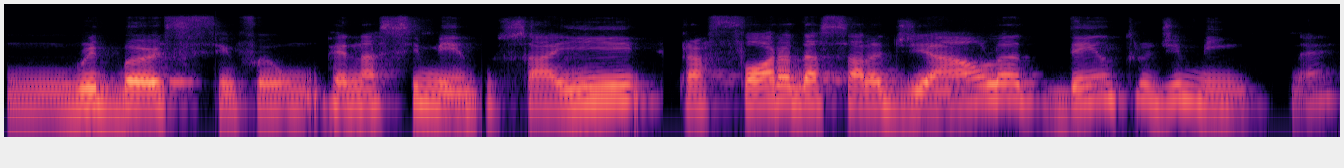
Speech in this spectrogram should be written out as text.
um rebirth, assim, foi um renascimento. Eu saí para fora da sala de aula, dentro de mim, né?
